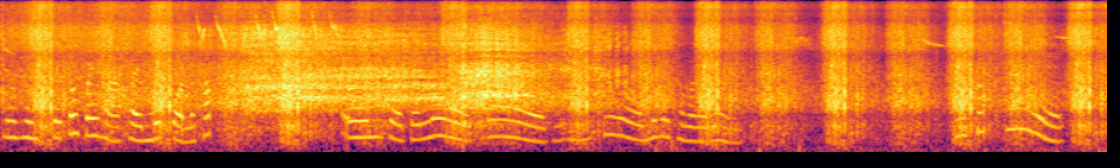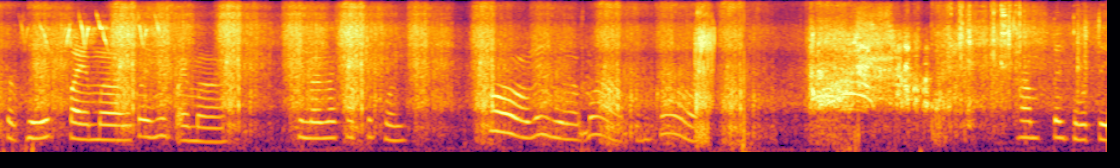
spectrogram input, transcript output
เดี๋ยวผมจะต้องไปหาไข่มุกก่อนนะครับ เออแต่ตอนแรกก็มันก็ไม่ได้ทำอะไรเลยมันก็แค่ตัดเทปไปมาแล้วก็ยิ่งไปมาแค่นั้นนะครับทุกคน ก็ไม่เยอะมากผมก็ทำเป็นปกติ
